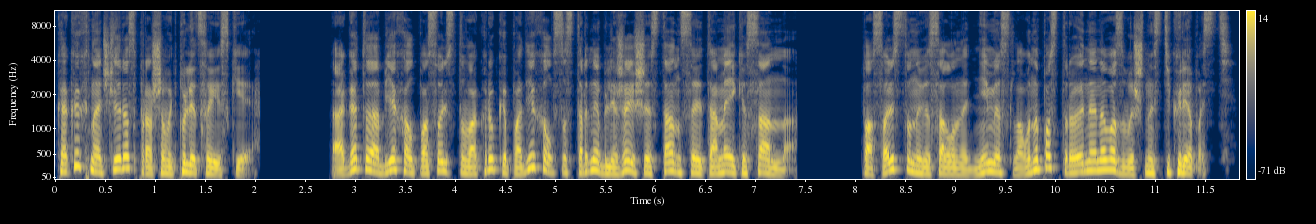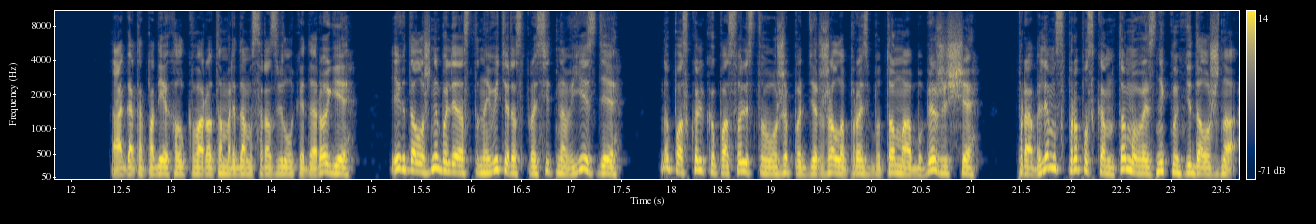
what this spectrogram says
как их начали расспрашивать полицейские. Агата объехал посольство вокруг и подъехал со стороны ближайшей станции Тамейки-Санно. Посольство нависало над ними, словно построенная на возвышенности крепость. Агата подъехал к воротам рядом с развилкой дороги, их должны были остановить и расспросить на въезде, но поскольку посольство уже поддержало просьбу Тома об убежище, проблем с пропуском Тома возникнуть не должно.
